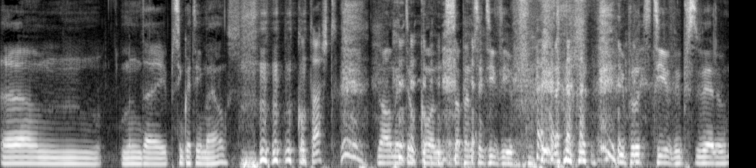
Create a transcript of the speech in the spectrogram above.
Um, mandei 50 e-mails. Contaste? Normalmente eu conto, só para me sentir vivo e produtivo e perceber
